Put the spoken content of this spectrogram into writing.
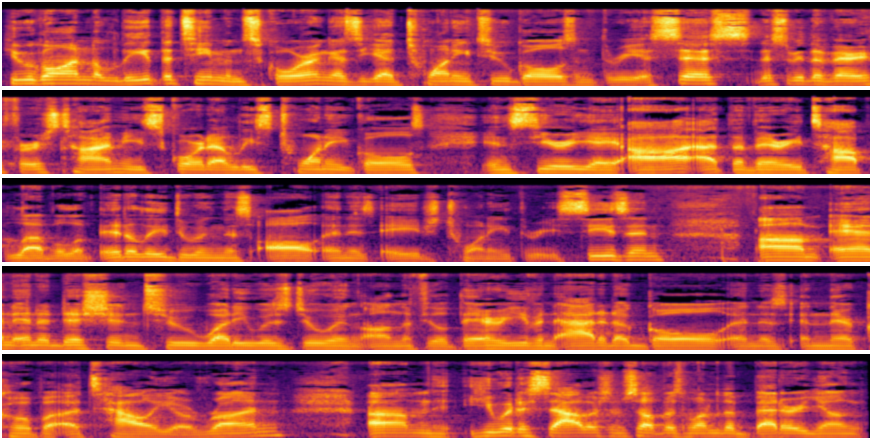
He would go on to lead the team in scoring as he had 22 goals and three assists. This would be the very first time he scored at least 20 goals in Serie A at the very top level of Italy, doing this all in his age 23 season. Um, and in addition to what he was doing on the field there, he even added a goal in his in their Coppa Italia run. Um, he would establish himself as one of the better young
